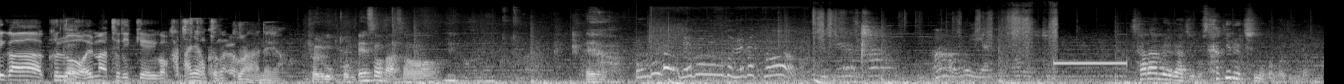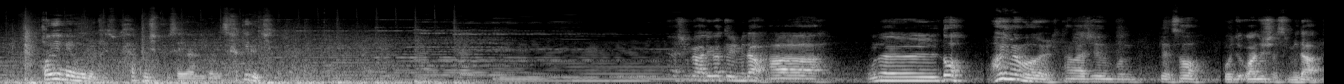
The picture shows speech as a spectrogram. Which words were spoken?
저희가 글로 네. 얼마 드릴게요. 이거 같이 아니요. 그건, 그건 안 해요. 결국 돈 뺏어가서 에휴 공부생 내돈인데 왜 뱉어? 사람을 가지고 사기를 치는 거거든요 허위 매물을 계속 하고 싶으세요? 이건 사기를 치는 거예요 안녕하십니까 아리가또입니다. 아, 오늘도 허위매물 당하신 분께서 와주셨습니다.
